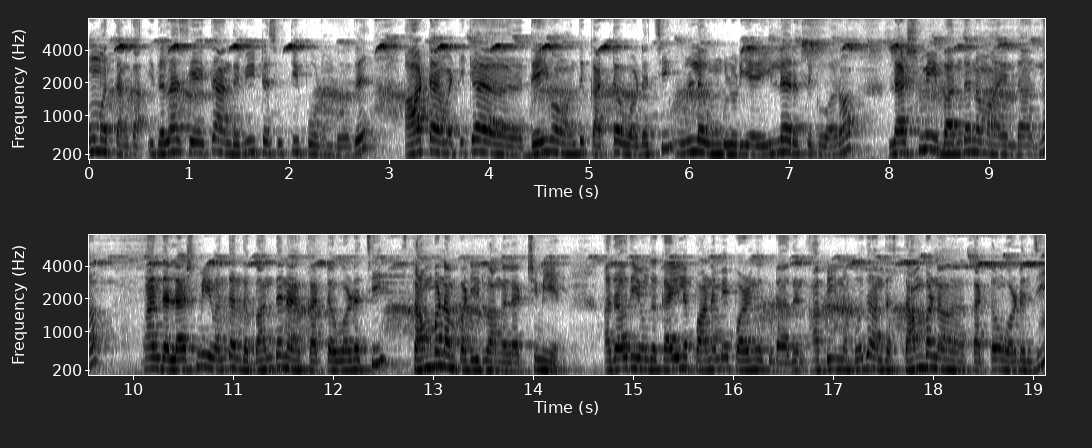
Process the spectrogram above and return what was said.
ஊமத்தங்காய் இதெல்லாம் சேர்த்து அந்த வீட்டை சுற்றி போடும்போது ஆட்டோமேட்டிக்காக தெய்வம் வந்து கட்டை உடச்சி உள்ளே உங்களுடைய இல்லறத்துக்கு வரும். லக்ஷ்மி பந்தனமாக இருந்தாலும் அந்த லக்ஷ்மி வந்து அந்த பந்தனை கட்டை உடச்சி ஸ்தம்பனம் பண்ணிடுவாங்க லட்சுமியை அதாவது இவங்க கையில் பணமே பழங்கக்கூடாது அப்படின்னும் போது அந்த ஸ்தம்பன கட்டம் உடஞ்சி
